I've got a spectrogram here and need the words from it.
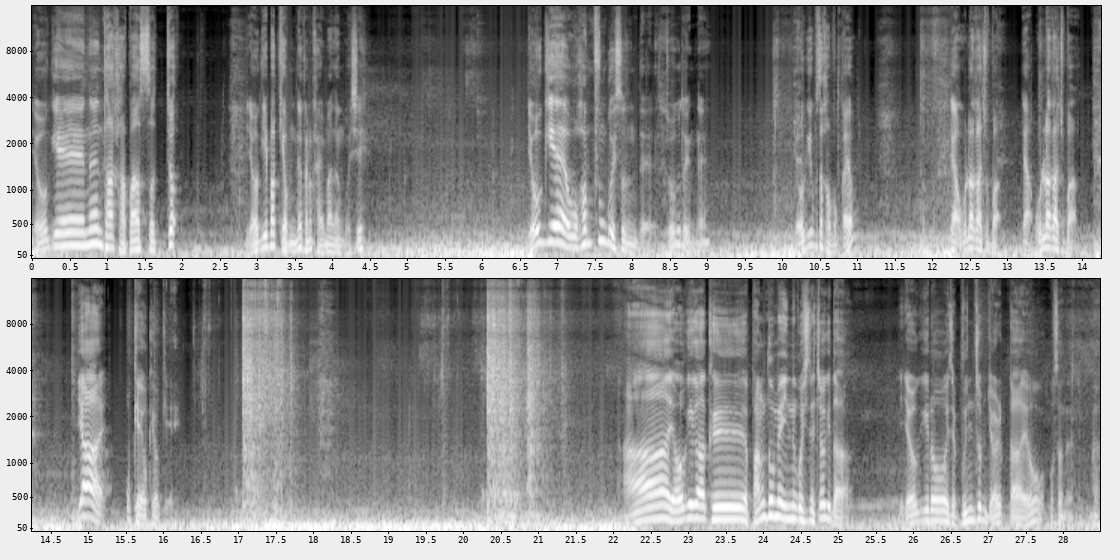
여기에는 다 가봤었죠? 여기밖에 없네 그럼 갈만한 곳이. 여기에 뭐 환풍구 있었는데 저기도 있네? 여기부터 가볼까요? 야 올라가 줘봐 야 올라가 줘봐 야 오케이 오케이 오케이 아 여기가 그 방돔에 있는 곳이네 저기다 여기로 이제 문 좀 열까요 우선은 아.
